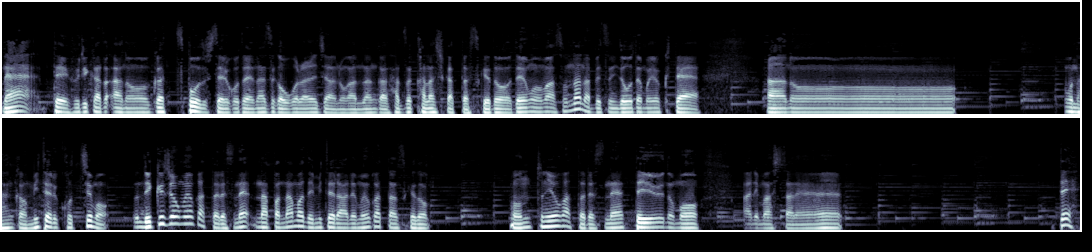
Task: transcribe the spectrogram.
ねえ、手振り方、あの、ガッツポーズしてることでなぜか怒られちゃうのがなんかはず悲しかったですけど、でもまあそんなのは別にどうでもよくて、あのー、もうなんか見てるこっちも、陸上も良かったですね。やっぱ生で見てるあれも良かったんですけど、本当に良かったですねっていうのもありましたね。で、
